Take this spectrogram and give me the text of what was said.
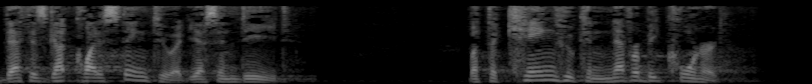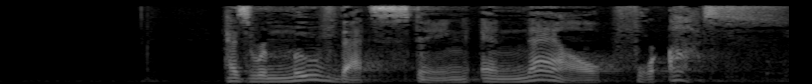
Death has got quite a sting to it, yes indeed. But the king who can never be cornered has removed that sting and now for us,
